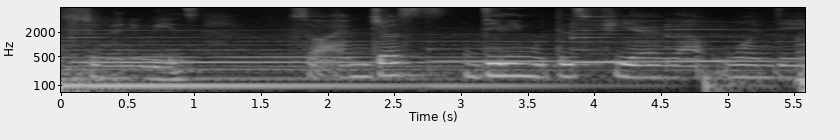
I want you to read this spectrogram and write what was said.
so many ways. So i'm just dealing with this fear that one day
